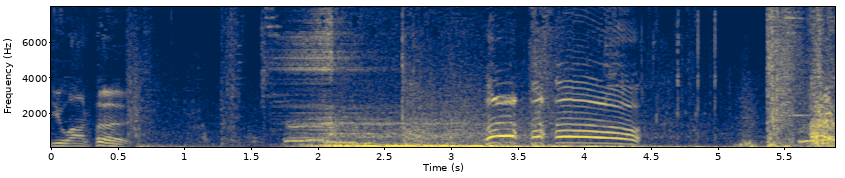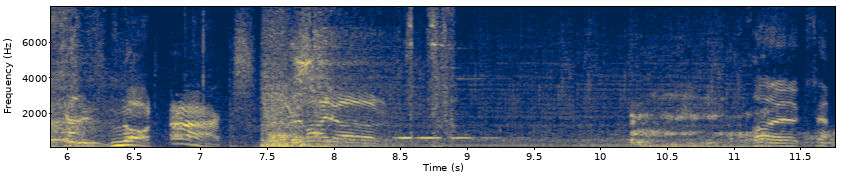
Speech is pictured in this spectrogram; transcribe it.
You are heard. This is not act! Fire! I accept.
